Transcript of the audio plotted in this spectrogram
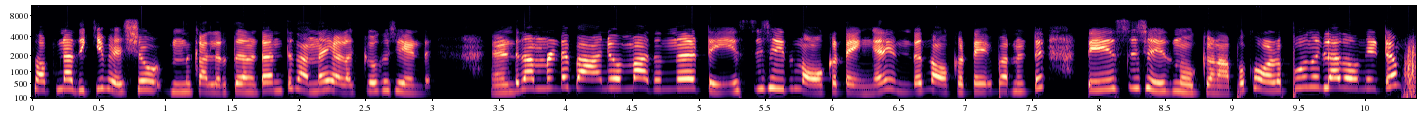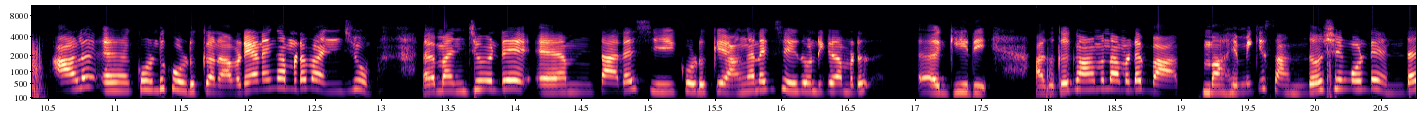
സ്വപ്ന അതിക്ക് വിഷം ഉം, എന്നിട്ട് നന്നായി ഇളക്കുകയൊക്കെ ചെയ്യുന്നുണ്ട്. എന്നിട്ട് നമ്മുടെ ബാനുമ്മ അതൊന്ന് ടേസ്റ്റ് ചെയ്ത് നോക്കട്ടെ. എങ്ങനെ ഉണ്ടെന്ന് നോക്കട്ടെ പറഞ്ഞിട്ട് ടേസ്റ്റ് ചെയ്ത് നോക്കണം അപ്പോൾ കുഴപ്പമൊന്നുമില്ല തോന്നിയിട്ട് ആൾ കൊണ്ട് കൊടുക്കുകയാണ്. അവിടെയാണെങ്കിൽ നമ്മുടെ മഞ്ജുവും മഞ്ജുവിന്റെ തല ചീ കൊടുക്കുക അങ്ങനെയൊക്കെ ചെയ്തുകൊണ്ടിരിക്കുക നമ്മുടെ ഗിരി. അതൊക്കെ കാണുമ്പോൾ നമ്മുടെ മഹിമയ്ക്ക് സന്തോഷം കൊണ്ട് എന്താ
